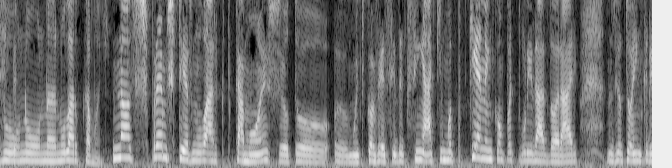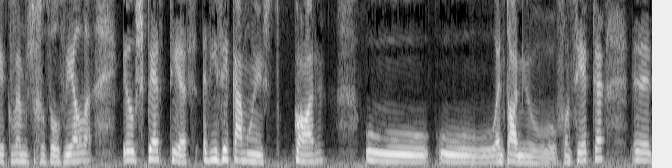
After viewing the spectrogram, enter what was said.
no, no, na- no Largo de Camões. Nós esperamos ter no Largo de Camões, eu estou eh, muito convencida que sim, há aqui uma pequena incompatibilidade de horário, mas eu estou em crer que vamos resolvê-la. Eu espero ter a dizer Camões de cor. O, o António Fonseca, eh,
